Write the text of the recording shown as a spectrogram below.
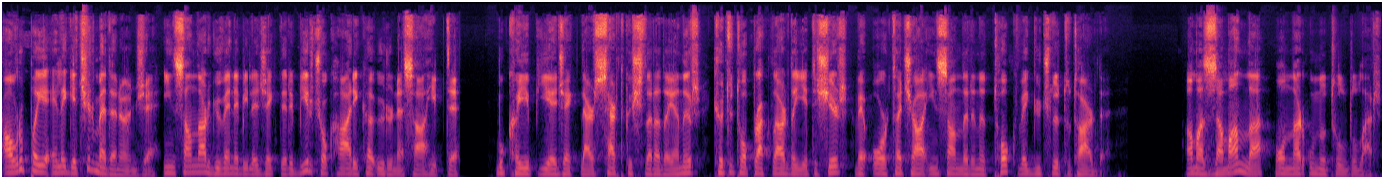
Avrupa'yı ele geçirmeden önce insanlar güvenebilecekleri birçok harika ürüne sahipti. Bu kayıp yiyecekler sert kışlara dayanır, kötü topraklarda yetişir ve Orta Çağ insanlarını tok ve güçlü tutardı. Ama zamanla onlar unutuldular.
